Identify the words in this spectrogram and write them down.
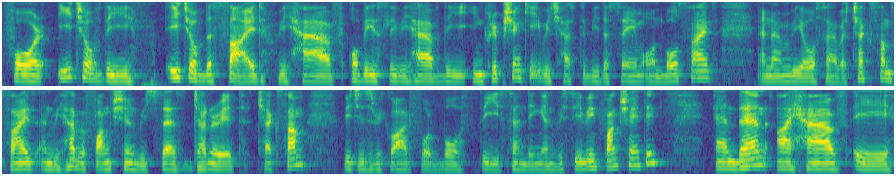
for each of the each of the side we have obviously we have the encryption key which has to be the same on both sides. And then we also have a checksum size and we have a function which says generate checksum which is required for both the sending and receiving functionality. And then I have a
